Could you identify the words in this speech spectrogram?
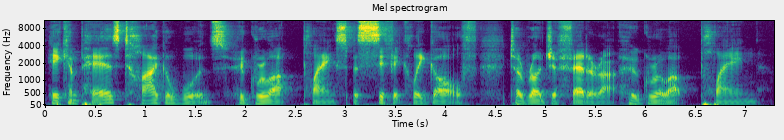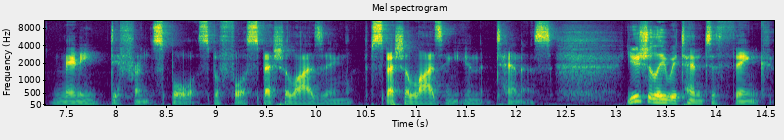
He compares Tiger Woods, who grew up playing specifically golf, to Roger Federer, who grew up playing many different sports before specializing specializing in tennis. Usually, we tend to think,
